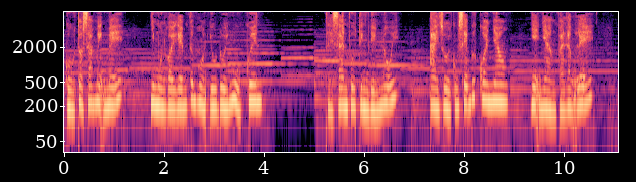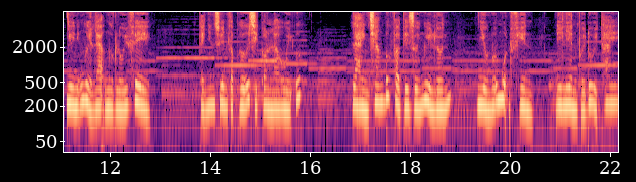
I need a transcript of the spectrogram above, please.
cố tỏ ra mạnh mẽ như muốn gói ghém tâm hồn yếu đuối ngủ quên. Thời gian vô tình đến nỗi, ai rồi cũng sẽ bước qua nhau, nhẹ nhàng và lặng lẽ, như những người lạ ngược lối về. Cái nhân duyên gặp gỡ chỉ còn là hồi ức, là hành trang bước vào thế giới người lớn, nhiều nỗi muộn phiền, đi liền với đổi thay.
